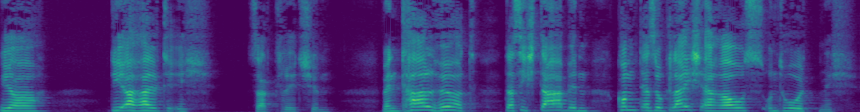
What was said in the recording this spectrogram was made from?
Ja, die erhalte ich, sagt Gretchen. Wenn Karl hört, dass ich da bin, kommt er sogleich heraus und holt mich.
